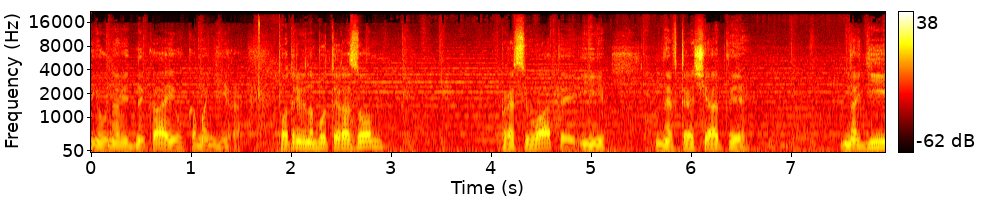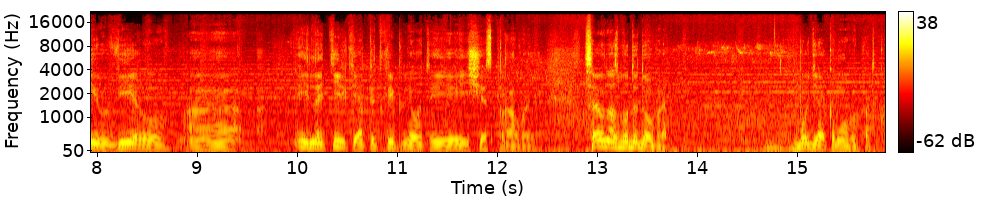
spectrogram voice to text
і у навідника, і у командира. Потрібно бути разом, працювати і не втрачати надію, віру. І не тільки, а підкріплювати її ще справою. Все у нас буде добре в будь-якому випадку.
